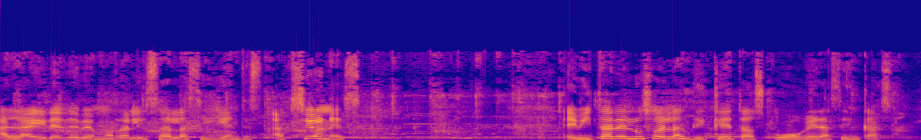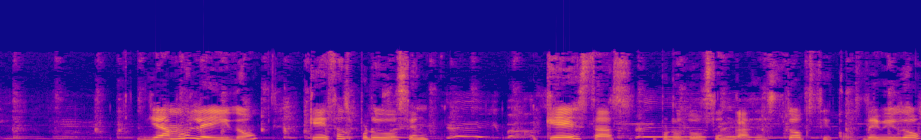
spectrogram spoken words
al aire debemos realizar las siguientes acciones. Evitar el uso de las briquetas u hogueras en casa. Ya hemos leído que estas producen que estas producen gases tóxicos debido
